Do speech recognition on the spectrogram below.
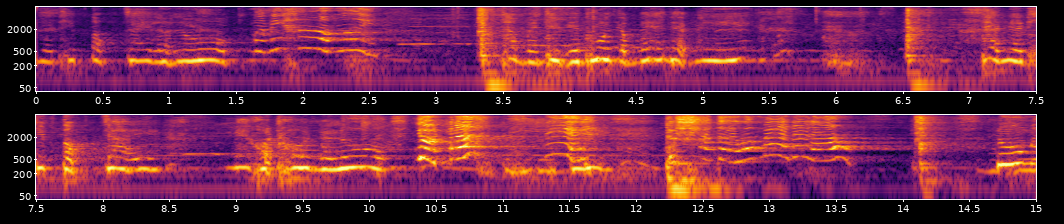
แม่ทิพย์ตกใจเหรอลูก มันไม่ห้ามเลยทำไมถึงได้พูดกับแม่แบบนี้ถ้าเนื้อทิพย์ตกใจขอโทษนะลูก หยุดนะนี่หยุดแทนตัวเองว่าแม่ได้แล้ว รู้ไหม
